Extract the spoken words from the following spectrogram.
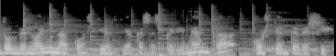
donde no hay una conciencia que se experimenta consciente de sí.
